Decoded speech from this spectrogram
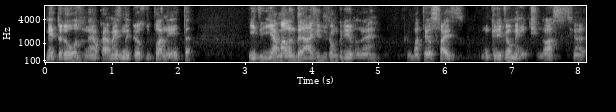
medroso, né? O cara mais medroso do planeta. E, e a malandragem do João Grilo, né? Que o Matheus faz incrivelmente. Nossa Senhora.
